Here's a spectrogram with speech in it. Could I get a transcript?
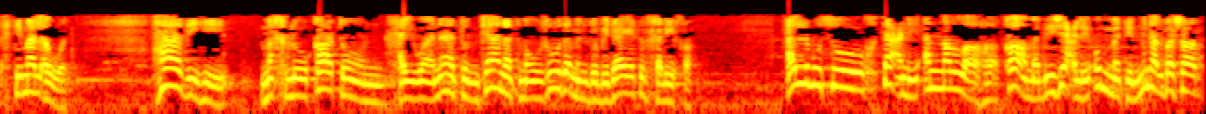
الاحتمال الأول هذه مخلوقات حيوانات كانت موجودة منذ بداية الخليقة. المسوخ تعني أن الله قام بجعل أمة من البشر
